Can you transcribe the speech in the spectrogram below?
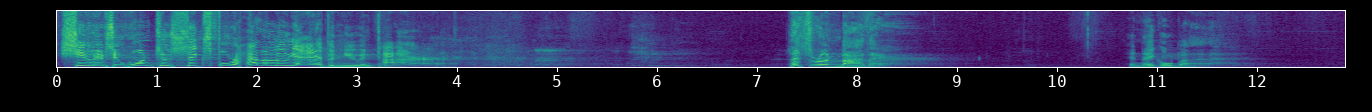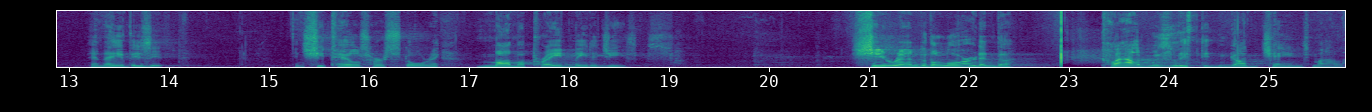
She lives at 1264 Hallelujah Avenue in Tyre. Let's run by there. And they go by and they visit. And she tells her story. Mama prayed me to Jesus. She ran to the Lord, and the cloud was lifted, and God changed my life.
